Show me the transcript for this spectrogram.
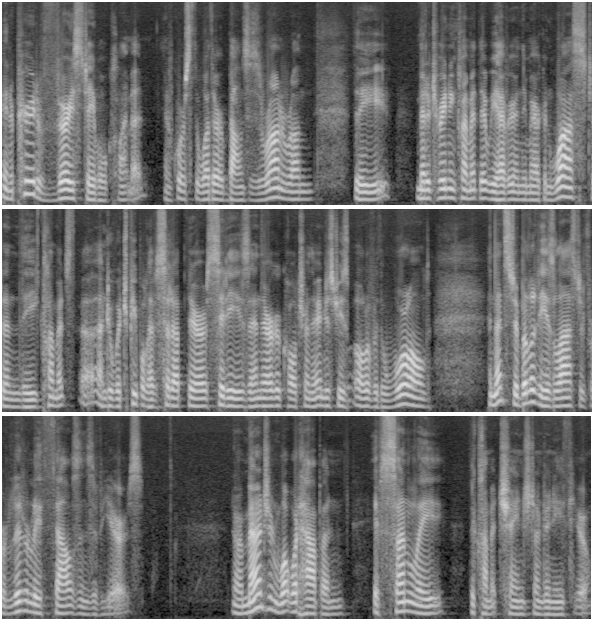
in a period of very stable climate. And of course, the weather bounces around around the Mediterranean climate that we have here in the American West and the climates uh, under which people have set up their cities and their agriculture and their industries all over the world. And that stability has lasted for literally thousands of years. Now imagine what would happen if suddenly the climate changed underneath you.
